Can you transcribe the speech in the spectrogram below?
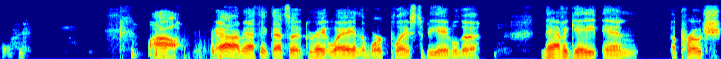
So. wow. Yeah, I mean, I think that's a great way in the workplace to be able to navigate and approach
